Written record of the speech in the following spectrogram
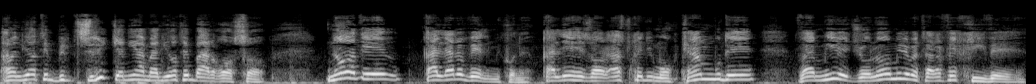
عملیات بلیتزریک یعنی عملیات برقاسا نادر قله رو ول می‌کنه. قله هزار اسب خیلی محکم بوده و میره جلو میره به طرف خیوه.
